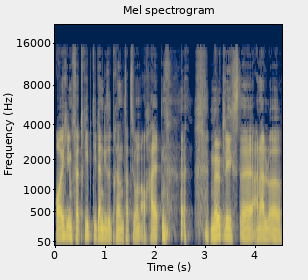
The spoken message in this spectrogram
euch im Vertrieb, die dann diese Präsentation auch halten, möglichst äh, analog, ne,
